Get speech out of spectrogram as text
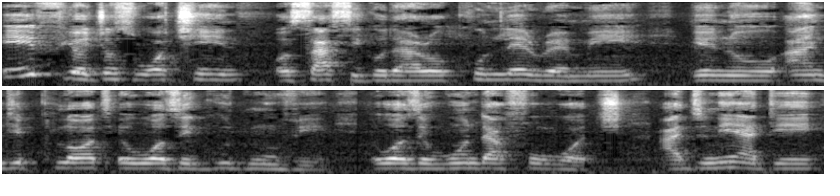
if you're just watching Osasi Godaro, Kunle Remi, you know, and the plot, it was a good movie. It was a wonderful watch. Adune Ade,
